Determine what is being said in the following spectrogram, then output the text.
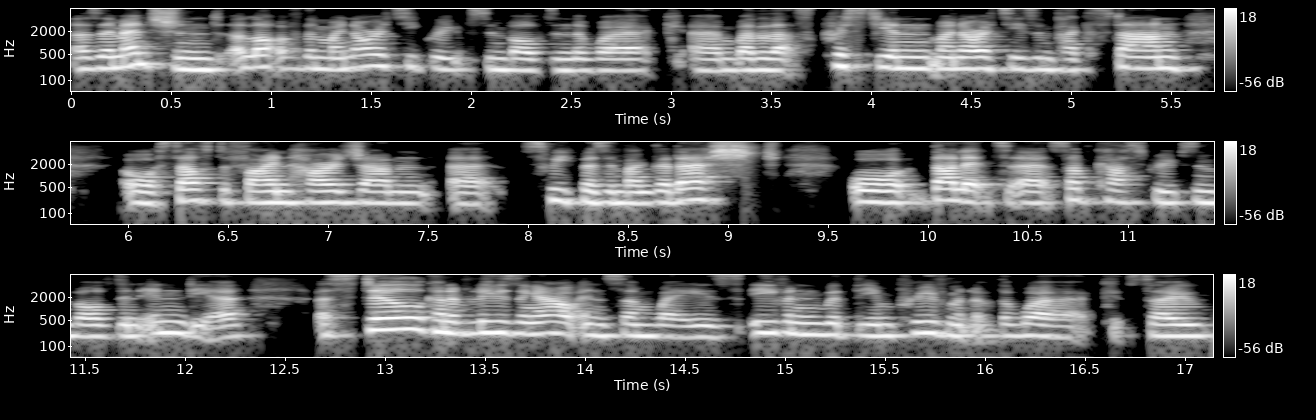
as I mentioned, a lot of the minority groups involved in the work, um, whether that's Christian minorities in Pakistan or self-defined Harijan uh, sweepers in Bangladesh, or Dalit uh, subcaste groups involved in India are still kind of losing out in some ways, even with the improvement of the work. So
